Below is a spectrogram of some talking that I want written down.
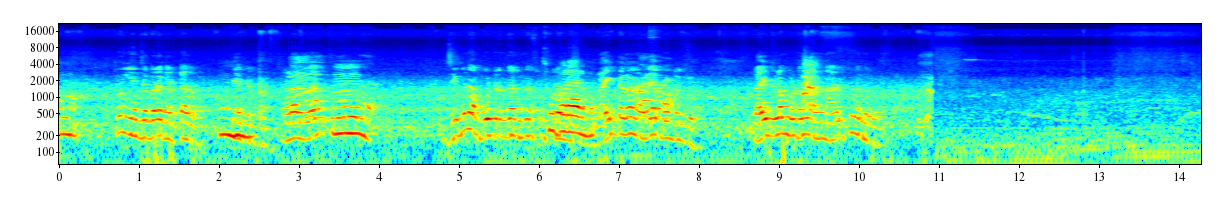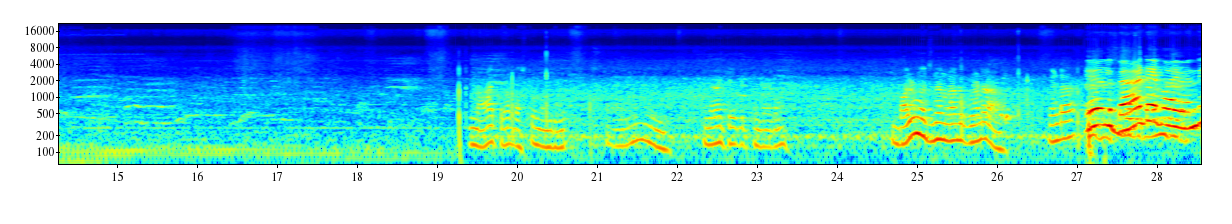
ஆமா. தூங்கி எஞ்ச பிறகு கரெக்டா இருக்கும். கேக் கட்டணும் நல்லா இருக்குல்ல? ஜிகுனா போட்டிருந்தா இன்னும் சூப்பரா. இருக்கும். லைட் எல்லாம் நிறைய போட்டிருக்கு. லைட் எல்லாம் போட்டு நல்லா நறுக்குன்னு வந்துருக்கும் நாற்றுலாம் ஃபஸ்ட்டு ஒன்று வந்துருக்கு இதெல்லாம் கேக் பண்ணுறாங்க பலூன் வச்சுருந்தா இருக்கும்டா ஏண்டா? ஏழு பாய் வந்து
